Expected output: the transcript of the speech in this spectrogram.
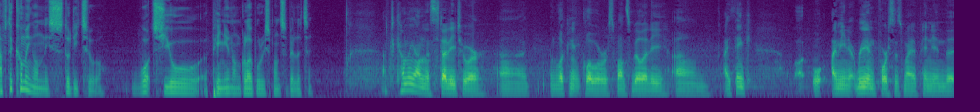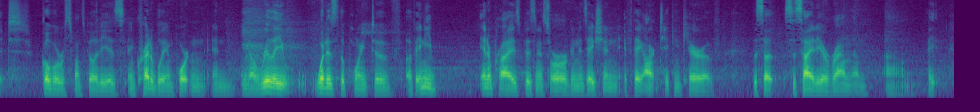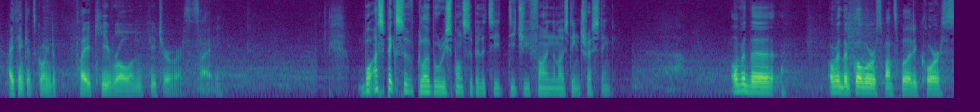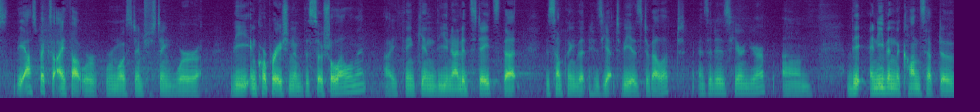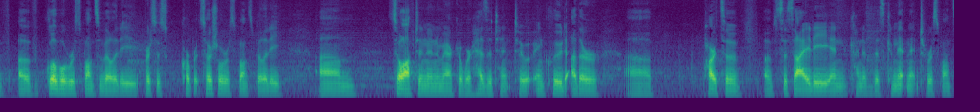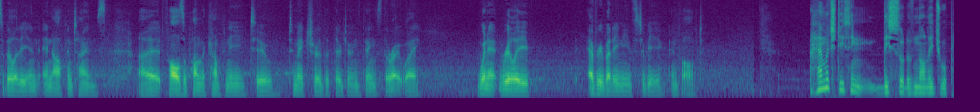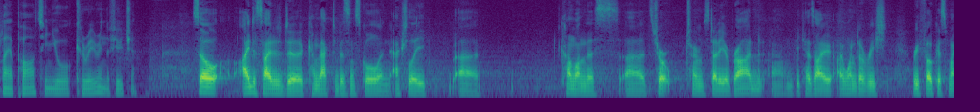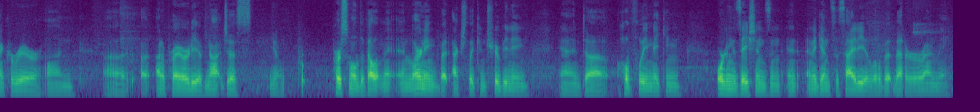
After coming on this study tour, what's your opinion on global responsibility? After coming on this study tour uh, and looking at global responsibility, um, I think, uh, well, I mean, it reinforces my opinion that global responsibility is incredibly important. And, you know, really, what is the point of, of any enterprise, business, or organization if they aren't taking care of the so society around them? Um, I, I think it's going to play a key role in the future of our society. What aspects of global responsibility did you find the most interesting? Over the over the global responsibility course, the aspects I thought were, were most interesting were the incorporation of the social element. I think in the United States that is something that has yet to be as developed as it is here in Europe. Um, the, and even the concept of, of global responsibility versus corporate social responsibility um, so often in America we're hesitant to include other uh, parts of, of society and kind of this commitment to responsibility and, and oftentimes uh, it falls upon the company to, to make sure that they're doing things the right way when it really everybody needs to be involved. How much do you think this sort of knowledge will play a part in your career in the future? So I decided to come back to business school and actually uh, come on this uh, short-term study abroad um, because I, I wanted to re refocus my career on uh, on a priority of not just you know personal development and learning, but actually contributing and uh, hopefully making organizations and, and, and again society a little bit better around me.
